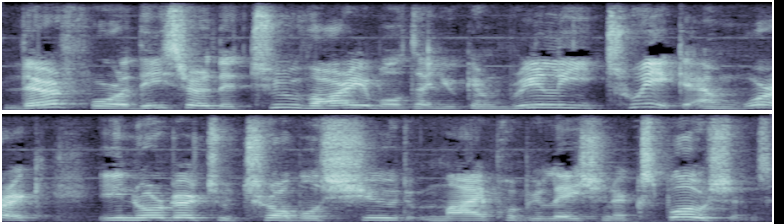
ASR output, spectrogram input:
Therefore, these are the two variables that you can really tweak and work in order to troubleshoot my population explosions.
